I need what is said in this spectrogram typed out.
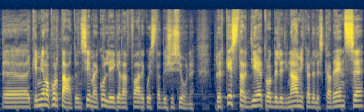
eh, che mi hanno portato insieme ai colleghi ad fare questa decisione. Perché star dietro a delle dinamiche, a delle scadenze,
